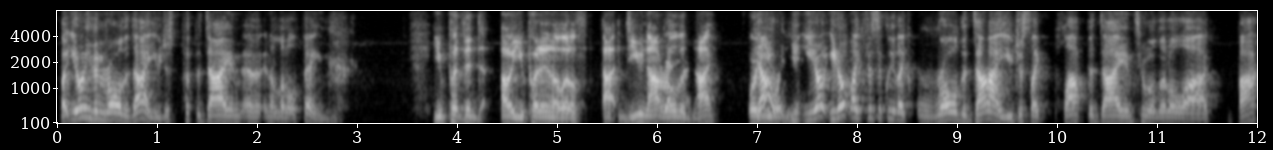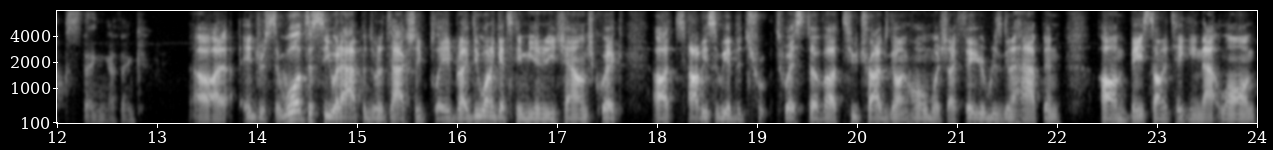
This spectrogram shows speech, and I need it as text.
But you don't even roll the die. You just put the die in, in a little thing. You put the oh you put in a little uh, do you not roll the die? Or no, you, you, don't you don't like physically like roll the die. You just like plop the die into a little uh box thing, I think. Oh, interesting. We'll have to see what happens when it's actually played, but I do want to get to the immunity challenge quick. Uh, obviously, we had the tr- twist of uh, two tribes going home, which I figured was going to happen um, based on it taking that long.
